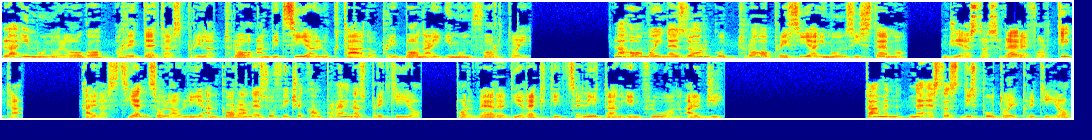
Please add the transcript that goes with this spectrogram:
La immunologo ridetas pri la tro ambizia luctado pri bonai immunfortoi. La homoi ne zorgu tro pri sia immunsistemo, Gi estas vere fortica, cae la scienzo lauli ancora ne suffice comprenas pritio por vere directi celitan influon al gi. Tamen ne estas disputoi pritio,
